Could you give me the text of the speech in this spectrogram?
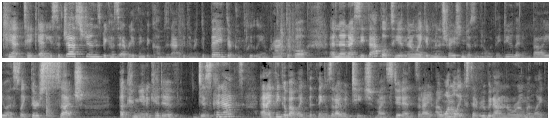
can't take any suggestions because everything becomes an academic debate. They're completely impractical. And then I see faculty and they're like, administration doesn't know what they do, they don't value us. Like, there's such a communicative disconnect. And I think about like the things that I would teach my students, and I, I want to like sit everybody down in a room and like,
